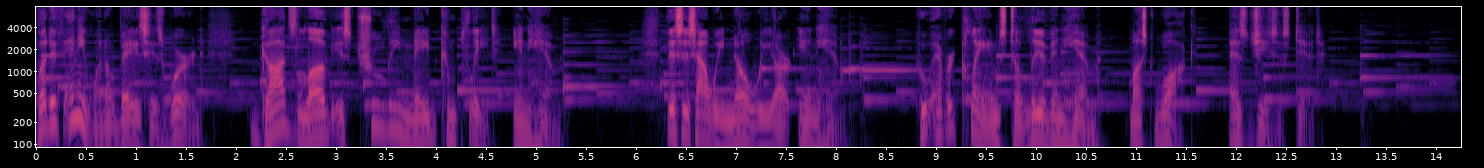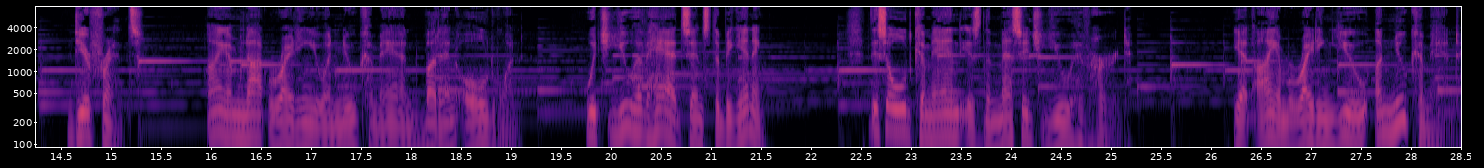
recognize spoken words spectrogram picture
But if anyone obeys his word, God's love is truly made complete in him. This is how we know we are in him. Whoever claims to live in him must walk as Jesus did. Dear friends, I am not writing you a new command, but an old one, which you have had since the beginning. This old command is the message you have heard. Yet I am writing you a new command.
